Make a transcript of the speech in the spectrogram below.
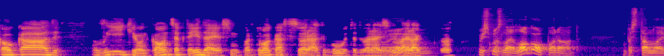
kaut kādi līķi un koncepta idejas un par to, kas tas varētu būt, tad varēsim Nu, jā. vairāk to. Vismaz lai logo parāda. Un pēc tam, lai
